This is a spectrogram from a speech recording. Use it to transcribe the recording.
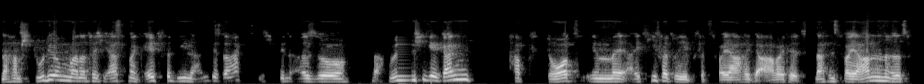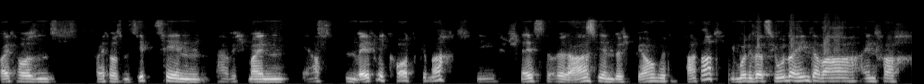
Nach dem Studium war natürlich erstmal Geld verdienen angesagt. Ich bin also nach München gegangen, habe dort im IT-Vertrieb für zwei Jahre gearbeitet. Nach den zwei Jahren, also 2000, 2017, habe ich meinen ersten Weltrekord gemacht, die schnellste Eurasien-Durchquerung mit dem Fahrrad. Die Motivation dahinter war einfach,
